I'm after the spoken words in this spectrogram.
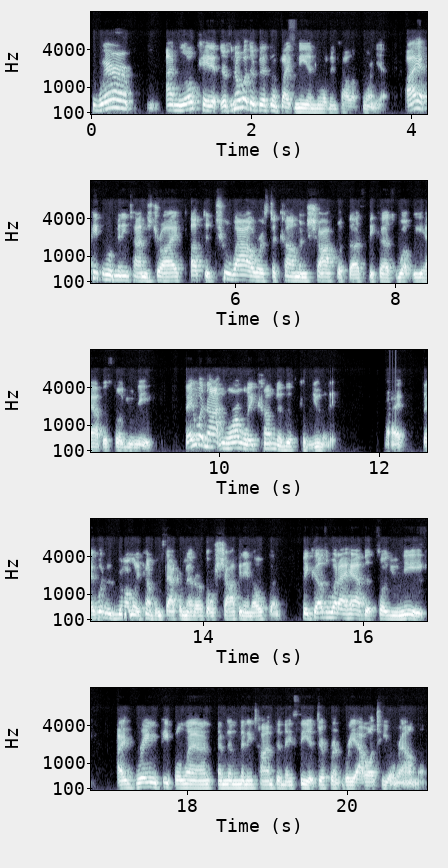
where I'm located, there's no other business like me in Northern California. I have people who many times drive up to two hours to come and shop with us because what we have is so unique. They would not normally come to this community, right? They wouldn't normally come from Sacramento or go shopping in Oakland. Because what I have that's so unique, I bring people in, and then many times then they see a different reality around them.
